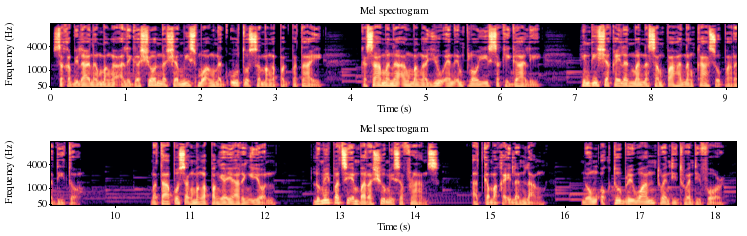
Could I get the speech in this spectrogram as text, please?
Sa kabila ng mga alegasyon na siya mismo ang nag-utos sa mga pagpatay, kasama na ang mga UN employees sa Kigali, hindi siya kailanman nasampahan ng kaso para dito. Matapos ang mga pangyayaring iyon, lumipat si Embarashumi sa France at kamakailan lang, noong Oktubre 1, 2024,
